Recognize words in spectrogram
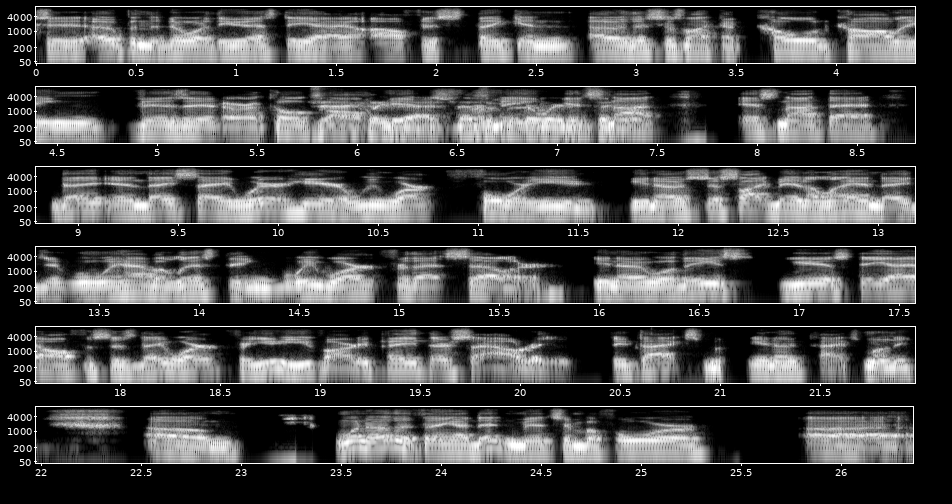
to open the door of the USDA office thinking, "Oh, this is like a cold calling visit or a cold exactly call pitch for me." It's not. It. It's not that they and they say we're here. We work for you. You know, it's just like being a land agent. When we have a listing, we work for that seller. You know, well these USDA offices they work for you. You've already paid their salary through tax. You know, tax money. Um, one other thing I didn't mention before. Uh,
